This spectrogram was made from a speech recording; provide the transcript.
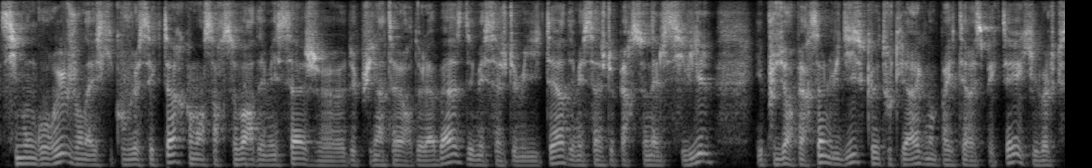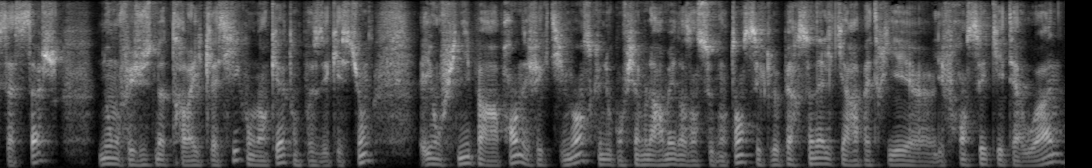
Simon Gouru, journaliste qui couvre le secteur, commence à recevoir des messages euh, depuis l'intérieur de la base, des messages de militaires, des messages de personnel civil, et plusieurs personnes lui disent que toutes les règles n'ont pas été respectées et qu'ils veulent que ça se sache. Nous, on fait juste notre travail classique, on enquête, on pose des questions, et on finit par apprendre effectivement ce que nous confirme l'armée dans un second temps, c'est que le personnel qui a rapatrié euh, les Français qui étaient à Wuhan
